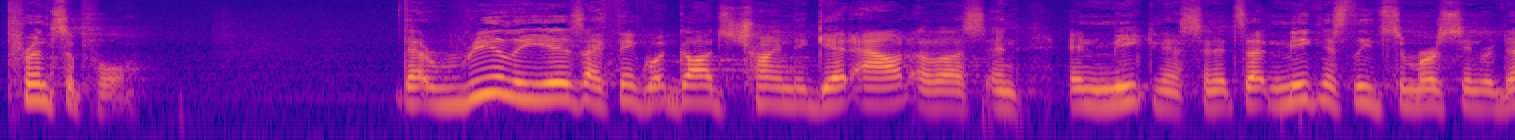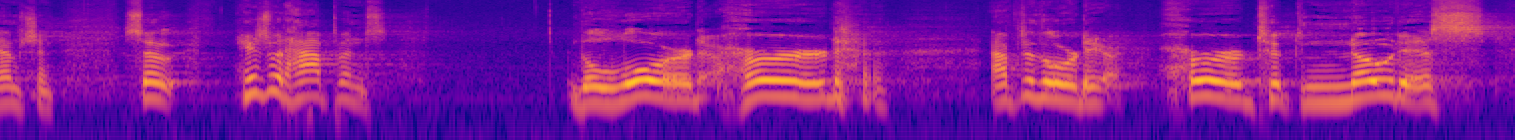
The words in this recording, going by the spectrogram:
principle that really is, I think, what God's trying to get out of us in, in meekness. And it's that meekness leads to mercy and redemption. So here's what happens the Lord heard, after the Lord heard, took notice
